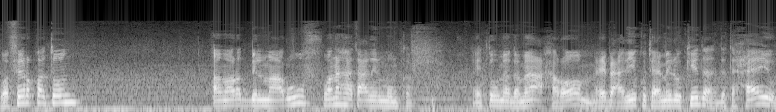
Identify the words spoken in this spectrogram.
وفرقة أمرت بالمعروف ونهت عن المنكر. قالت لهم يا جماعة حرام عيب عليكم تعملوا كده ده تحايل.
